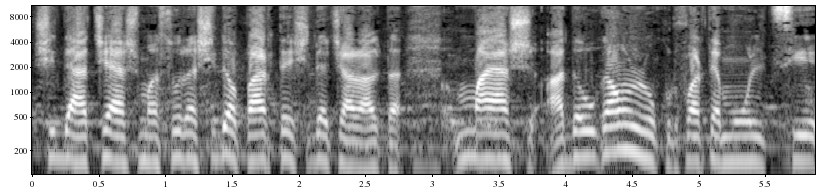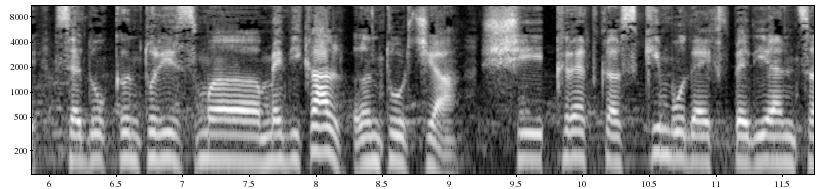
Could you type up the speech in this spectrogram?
și de aceeași măsură și de o parte și de cealaltă. Mai aș adăuga un lucru, foarte mulți se duc în turism medical în Turcia și cred că schimbul de experiență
